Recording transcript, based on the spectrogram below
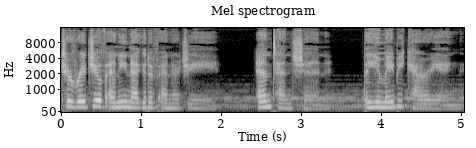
To rid you of any negative energy and tension that you may be carrying.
